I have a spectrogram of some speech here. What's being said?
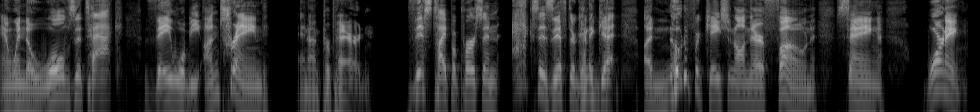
And when the wolves attack, they will be untrained and unprepared. This type of person acts as if they're going to get a notification on their phone saying, Warning,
